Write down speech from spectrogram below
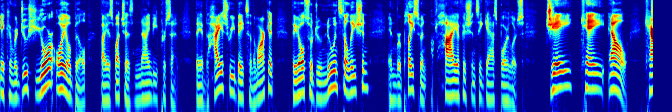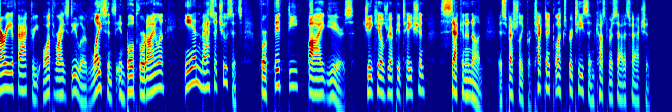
it can reduce your oil bill by as much as 90%. They have the highest rebates in the market. They also do new installation and replacement of high efficiency gas boilers. JKL, Carrier Factory authorized dealer, licensed in both Rhode Island and Massachusetts for 55 years. JKL's reputation, second to none, especially for technical expertise and customer satisfaction.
